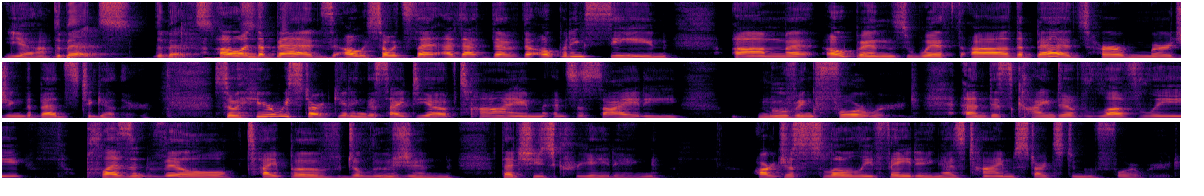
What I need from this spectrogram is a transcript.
yeah. the beds the beds Oh, and the beds. Oh, so it's the uh, that the the opening scene um opens with uh the beds, her merging the beds together. So here we start getting this idea of time and society moving forward and this kind of lovely Pleasantville type of delusion that she's creating are just slowly fading as time starts to move forward.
